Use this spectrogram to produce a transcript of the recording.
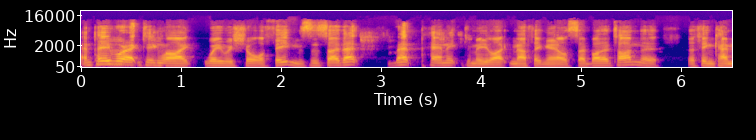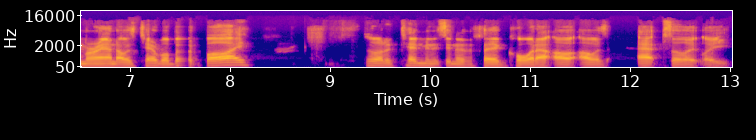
And people were mm. acting like we were sure things. And so that that panicked me like nothing else. So by the time the, the thing came around, I was terrible. But by sort of 10 minutes into the third quarter, I, I was absolutely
